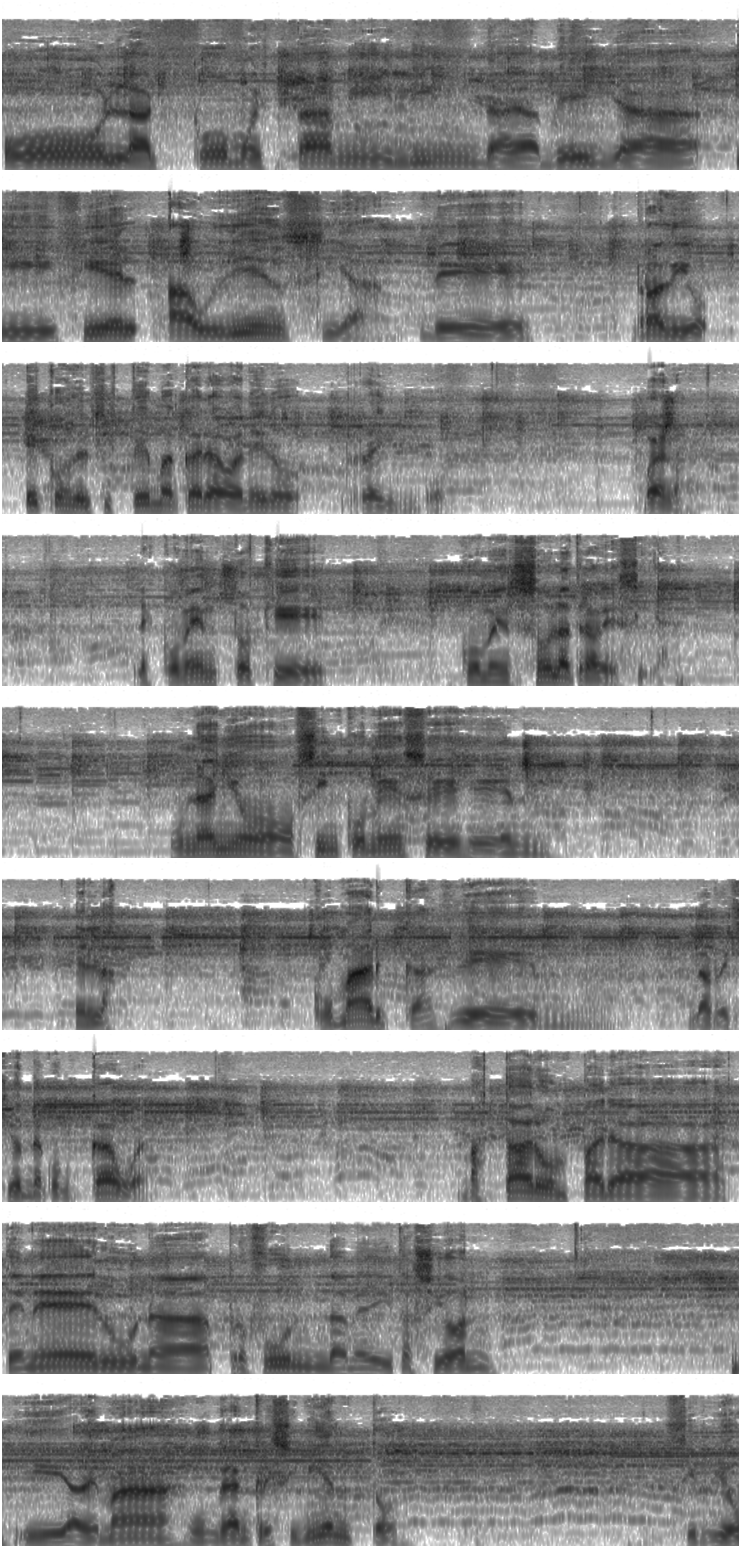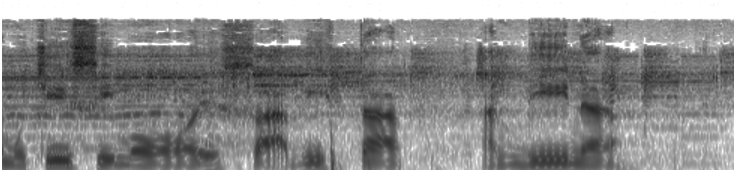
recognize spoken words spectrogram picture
Hola, ¿cómo está mi linda, bella y fiel audiencia de Radio Ecos del Sistema Caravanero Rainbow? Bueno, les comento que comenzó la travesía. Un año, cinco meses en, en las comarcas de la región de Aconcagua, bastaron para tener una profunda meditación y además un gran crecimiento. Sirvió muchísimo esa vista andina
